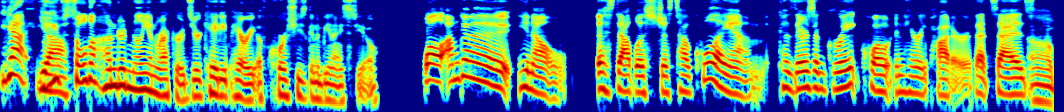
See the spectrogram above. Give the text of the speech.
"Yeah, Yeah. you've sold a hundred million records. You're Katy Perry. Of course, she's going to be nice to you." Well, I'm going to, you know, establish just how cool I am because there's a great quote in Harry Potter that says, Oh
